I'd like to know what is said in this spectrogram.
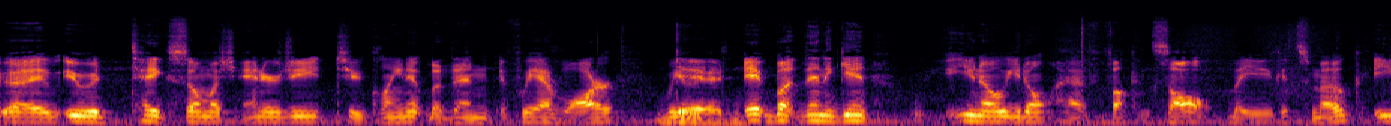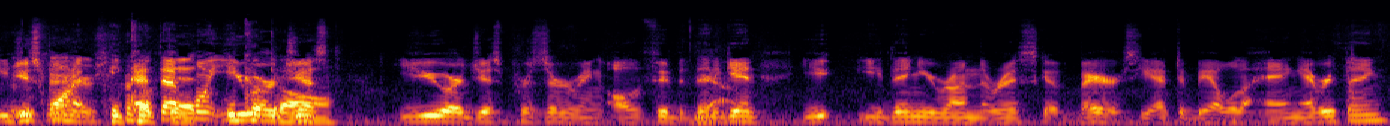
Uh, it would take so much energy to clean it, but then if we had water, we Dude. It, but then again, you know, you don't have fucking salt, but you could smoke. You Who just want cares? He to. cooked At that it. point, He you cooked are it all. just you are just preserving all the food. But then Yeah. again, you you then you run the risk of bears. You have to be able to hang everything.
